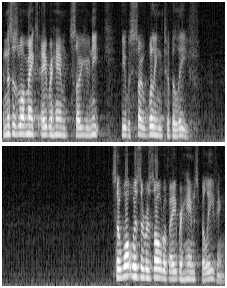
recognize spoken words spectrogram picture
And this is what makes Abraham so unique. He was so willing to believe. So, what was the result of Abraham's believing?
